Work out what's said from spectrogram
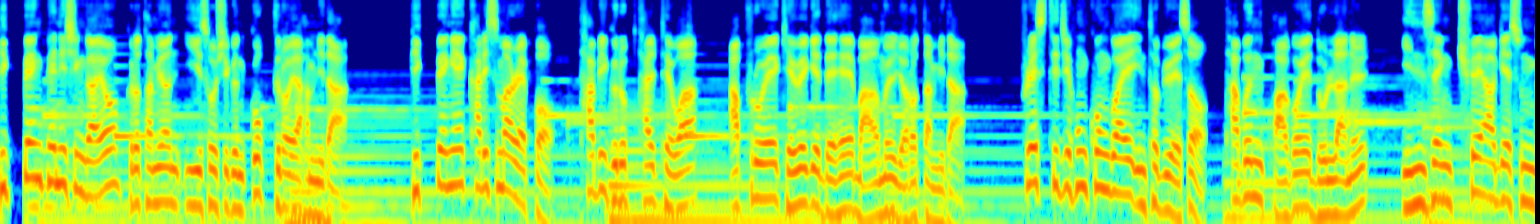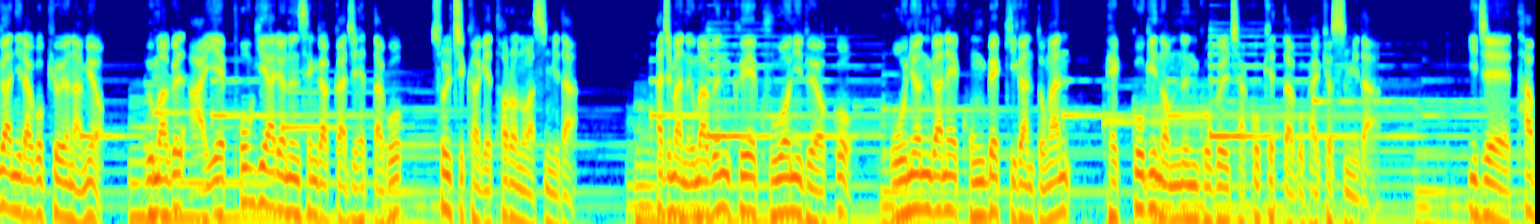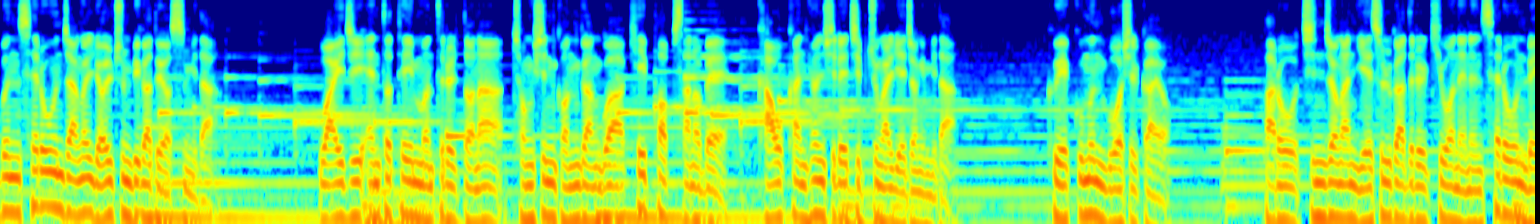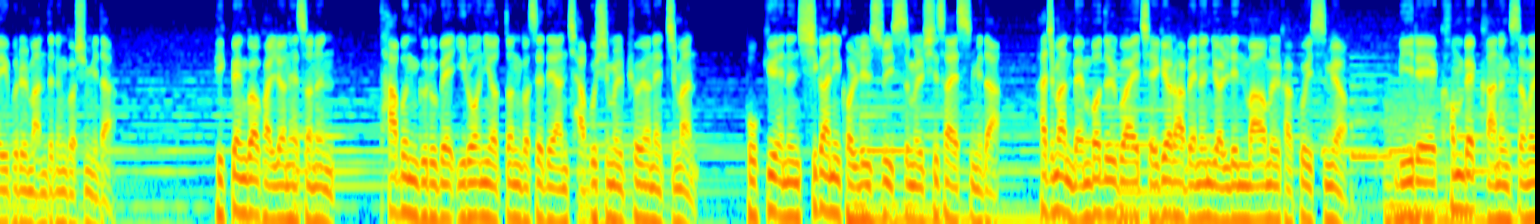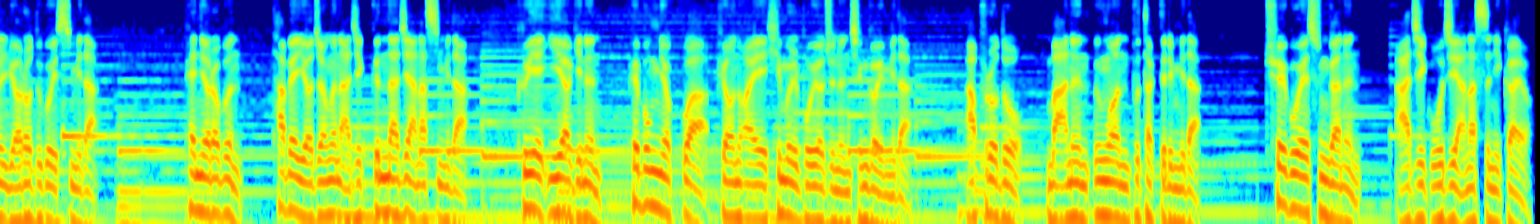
빅뱅 팬이신가요? 그렇다면 이 소식은 꼭 들어야 합니다. 빅뱅의 카리스마 래퍼 타비 그룹 탈퇴와 앞으로의 계획에 대해 마음을 열었답니다. 프레스티지 홍콩과의 인터뷰에서 탑은 과거의 논란을 인생 최악의 순간이라고 표현하며 음악을 아예 포기하려는 생각까지 했다고 솔직하게 털어놓았습니다. 하지만 음악은 그의 구원이 되었고 5년간의 공백 기간 동안 100곡이 넘는 곡을 작곡했다고 밝혔습니다. 이제 탑은 새로운 장을 열 준비가 되었습니다. YG 엔터테인먼트를 떠나 정신 건강과 K-팝 산업의 가혹한 현실에 집중할 예정입니다. 그의 꿈은 무엇일까요? 바로 진정한 예술가들을 키워내는 새로운 레이블을 만드는 것입니다. 빅뱅과 관련해서는 탑은 그룹의 일원이었던 것에 대한 자부심을 표현했지만 복귀에는 시간이 걸릴 수 있음을 시사했습니다. 하지만 멤버들과의 재결합에는 열린 마음을 갖고 있으며 미래의 컴백 가능성을 열어두고 있습니다. 팬 여러분, 탑의 여정은 아직 끝나지 않았습니다. 그의 이야기는 회복력과 변화의 힘을 보여주는 증거입니다. 앞으로도 많은 응원 부탁드립니다. 최고의 순간은 아직 오지 않았으니까요.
